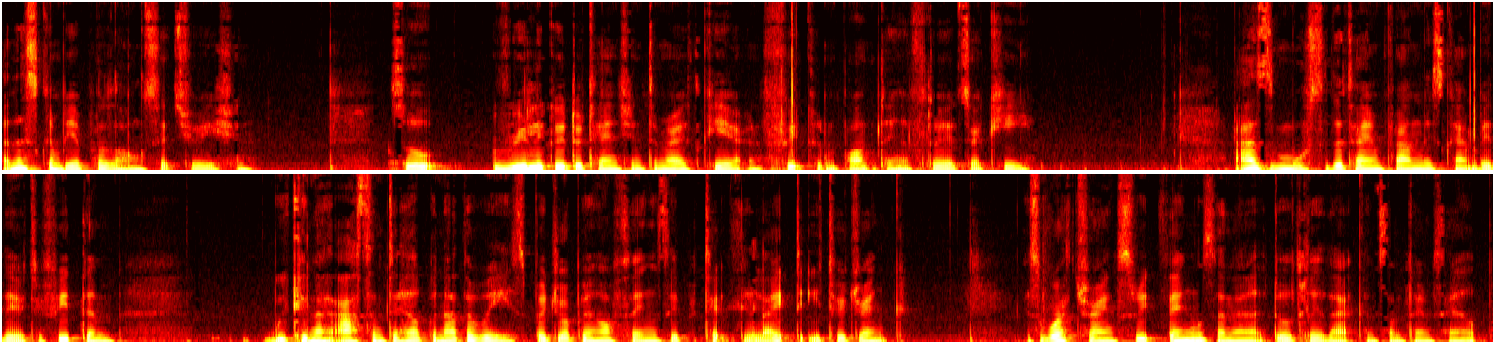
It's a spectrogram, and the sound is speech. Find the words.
And this can be a prolonged situation. So, really good attention to mouth care and frequent pumping of fluids are key. As most of the time families can't be there to feed them, we can ask them to help in other ways by dropping off things they particularly like to eat or drink. It's worth trying sweet things, and anecdotally, that can sometimes help.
